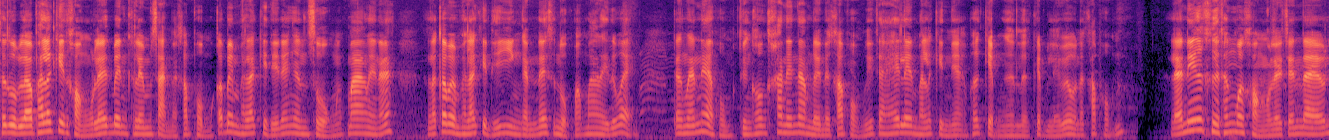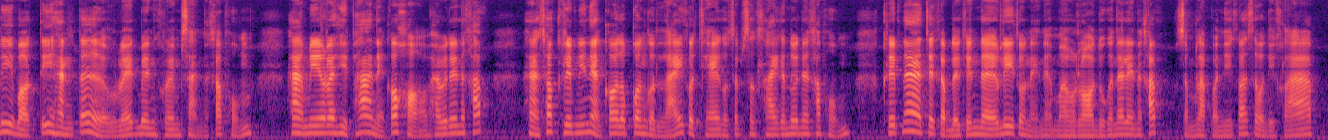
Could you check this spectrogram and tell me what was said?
สรุปแล้วภารกิจของเลดเบนเคลมสันนะครับผมก็เป็นภารกิจที่ได้เงินสูงมากๆเลยนะ แล้วก็เป็นภารกิจที่ยิงกันได้สนุกมากๆเลยด้วย ดังนั้นเนี่ยผมจึงค่อนข้างแนะนำเลยนะครับผมที่จะให้เล่นภารกิจเนี่ยเพื่อเก็บเงินหรือเก็บเลเวลนะครับผมและนี่ก็คือทั้งหมดของ Legendary Bounty Hunter Red Ben Crimson นะครับผม หากมีอะไรผิดพลาดเนี่ยก็ขออภัยไว้ด้วยนะครับ หากชอบคลิปนี้เนี่ยก็รบกวนกดไลค์ กดแชร์ กด Subscribe กันด้วยนะครับผม คลิปหน้าเจอกับ Legendary ตัวไหนเนี่ยมารอดูกันได้เลยนะครับ สำหรับวันนี้ก็สวัสดีครับ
